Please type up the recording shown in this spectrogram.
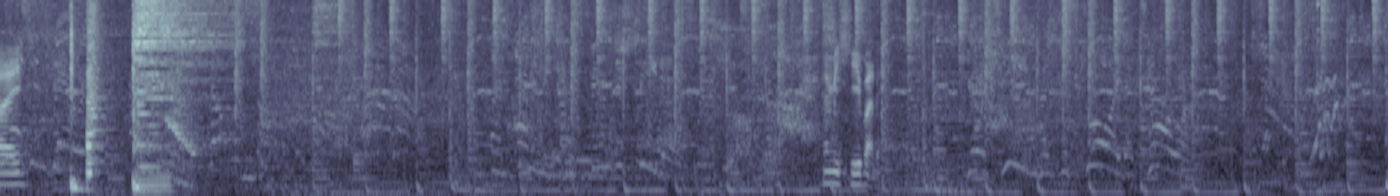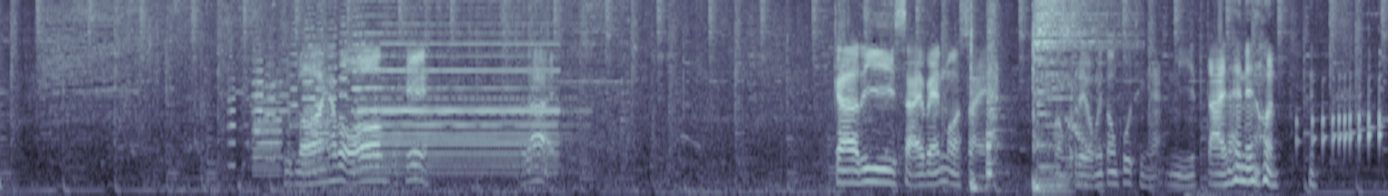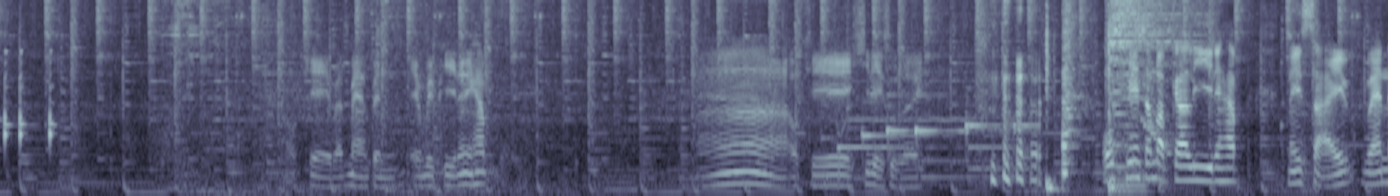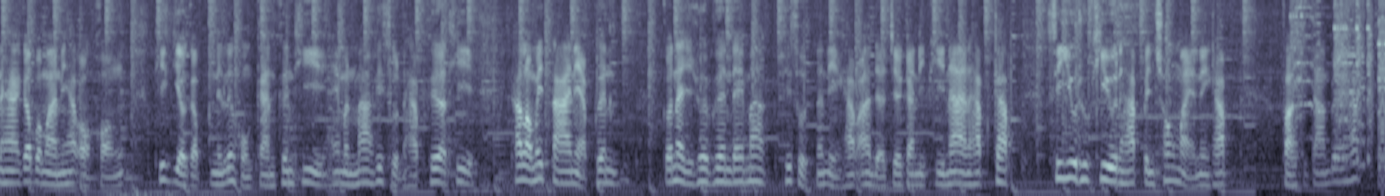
ไม่มีคีบอะเด็เรียบร้อยครับผม โอเค ได้ การีสายแว้นมอไซค์ เร็วไม่ต้องพูดถึงฮะหนีตายได้แน่นอน โอเคแบทแมนเป็น MVP นั่นเองครับ อ่า โอเคขี้เหร่สุดเลย โอเคสำหรับกาลีนะครับ ในสายแว้นนะฮะก็ประมาณนี้ครับออกของที่เกี่ยวกับในเรื่องของการเคลื่อนที่ให้มันมากที่สุดนะครับ เพื่อที่ถ้าเราไม่ตายเนี่ยเพื่อนก็น่าจะช่วยเพื่อนได้มากที่สุดนั่นเองครับอะเดี๋ยวเจอกัน EP หน้านะครับกับ CU2Q นะครับ เป็นช่องใหม่นะครับ ฝากติดตามด้วยนะครับ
